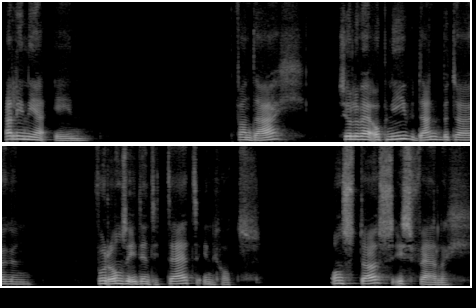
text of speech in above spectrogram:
Alinea 1. Vandaag zullen wij opnieuw dank betuigen voor onze identiteit in God. Ons thuis is veilig.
